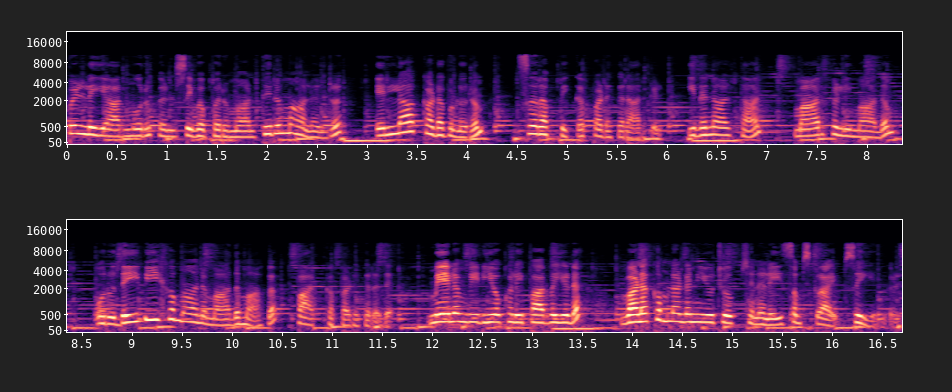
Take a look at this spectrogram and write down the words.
பிள்ளையார் முருகன் சிவபெருமான் திருமால் என்று எல்லா கடவுளரும் சிறப்பிக்கப்படுகிறார்கள். இதனால் தான் மார்கழி மாதம் ஒரு தெய்வீகமான மாதமாக பார்க்கப்படுகிறது. மேலும் வீடியோக்களை பார்வையிட வணக்கம் லண்டன் யூடியூப் சேனலை சப்ஸ்கிரைப் செய்யுங்கள்.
